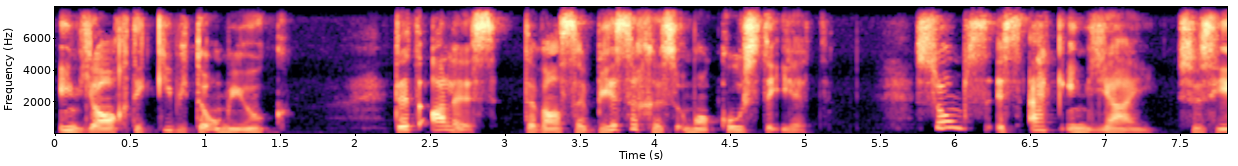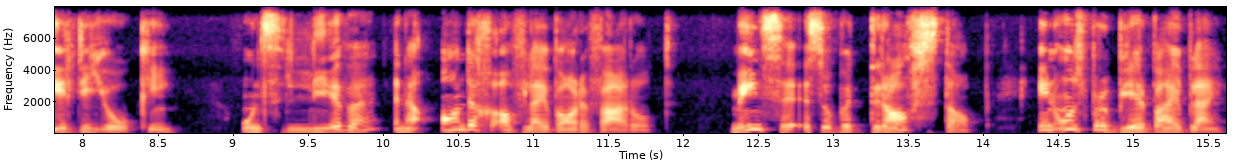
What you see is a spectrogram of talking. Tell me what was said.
en jaag die kiewite om die hoek. Dit alles terwyl sy besig is om haar kos te eet. Soms is ek en jy soos hierdie jokkie. Ons lewe in 'n aandag afleibare wêreld. Mense is op 'n drafstap en ons probeer bybly.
